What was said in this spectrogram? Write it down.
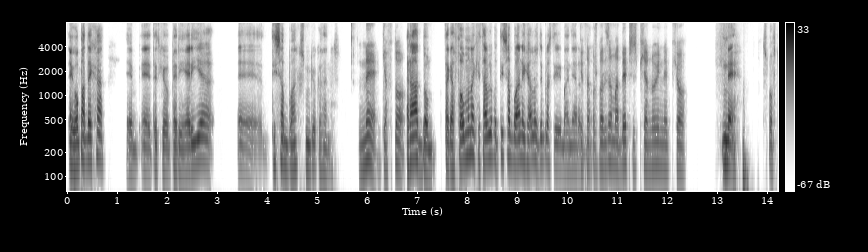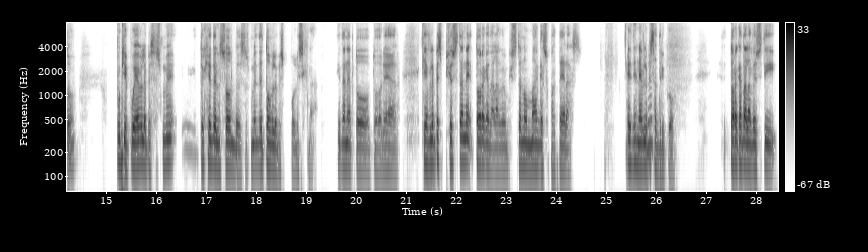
Εγώ πάντα είχα ε, ε, τέτοιο περιέργεια ε, τι σαμπουάν χρησιμοποιεί ο καθένας. ναι, και αυτό. Random. Θα καθόμουν και θα έβλεπα τι σαμπουάν έχει άλλος δίπλα στη μπανιέρα. Και του. θα προσπαθείς να μαντέψεις ποιανό είναι ποιο. Ναι, σου πω αυτό. Που και που έβλεπες, ας πούμε, το Head and Shoulders, ας πούμε, δεν το έβλεπες πολύ συχνά. Ήταν από το, το Rare. Και έβλεπες ποιος ήταν, τώρα καταλαβαίνω, ποιος ήταν ο μάγκας ο πατέρας. Ε, δεν έβλεπες αντρικό. Τώρα καταλαβαίνω ότι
